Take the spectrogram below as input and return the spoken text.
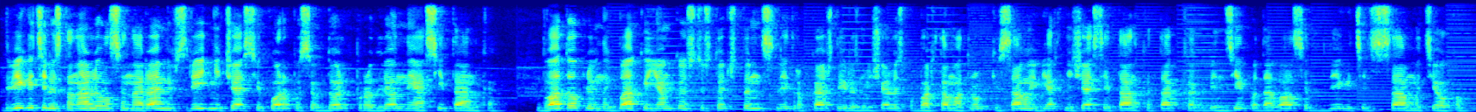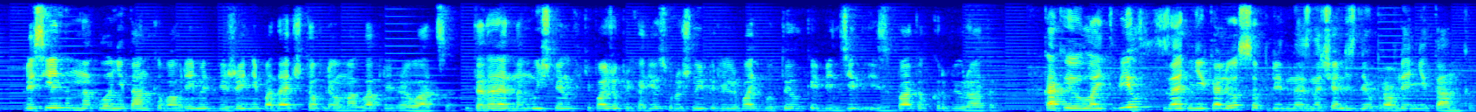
Двигатель устанавливался на раме в средней части корпуса вдоль продленной оси танка. Два топливных бака емкостью 114 литров каждый размещались по бортам отрубки в самой верхней части танка, так как бензин подавался в двигатель самотеком. При сильном наклоне танка во время движения подача топлива могла прерываться, и тогда одному из членов экипажа приходилось вручную переливать бутылкой бензин из бака в карбюратор. Как и у Лайтвилл, задние колеса предназначались для управления танком.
